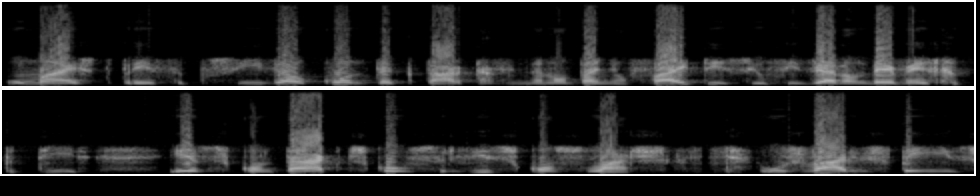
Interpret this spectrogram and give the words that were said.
o mais depressa possível, contactar, caso ainda não tenham feito, e se o fizeram, devem repetir esses contactos com os serviços consulares os vários países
